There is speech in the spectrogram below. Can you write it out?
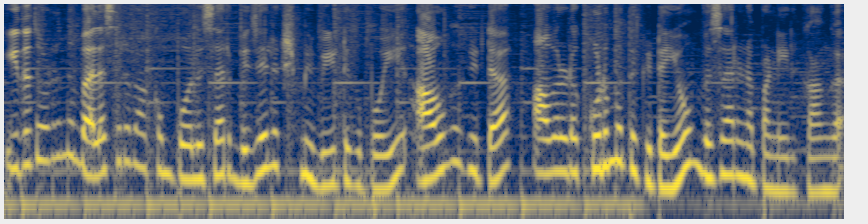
இதை தொடர்ந்து பலசரவாக்கம் போலீசார் விஜயலட்சுமி வீட்டுக்கு போய் அவங்க கிட்ட அவரோட குடும்பத்துக்கிட்டையும் விசாரணை பண்ணியிருக்காங்க.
